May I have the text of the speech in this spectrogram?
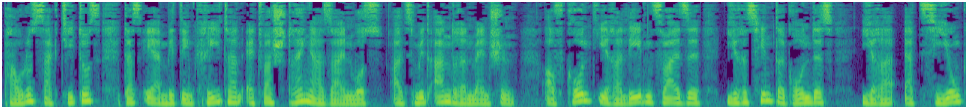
Paulus sagt Titus, dass er mit den Kretern etwas strenger sein muss als mit anderen Menschen, aufgrund ihrer Lebensweise, ihres Hintergrundes, ihrer Erziehung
